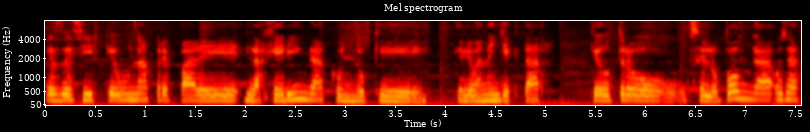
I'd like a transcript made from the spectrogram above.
Es decir, que una prepare la jeringa con lo que, que le van a inyectar, que otro se lo ponga, o sea,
